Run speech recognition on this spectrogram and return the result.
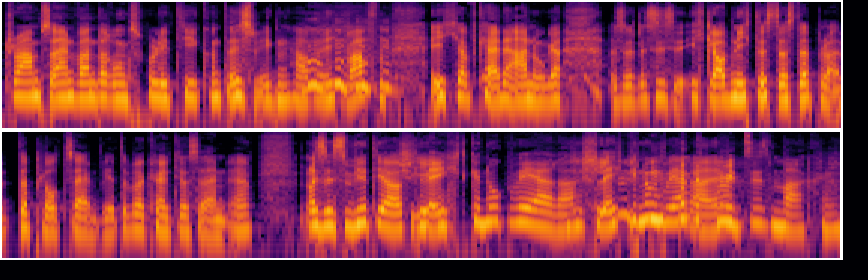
Trumps Einwanderungspolitik und deswegen habe ich Waffen. Ich habe keine Ahnung. Ja. Also das ist, ich glaube nicht, dass das der, Pla- der Plot sein wird, aber könnte ja sein. Ja. Also es wird ja auch schlecht genug wäre. schlecht genug wäre. damit sie es machen.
